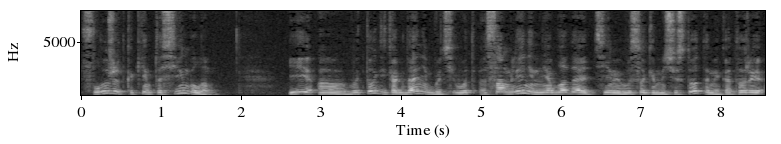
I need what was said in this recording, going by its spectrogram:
служит каким-то символом, и э, в итоге когда-нибудь, вот сам Ленин не обладает теми высокими частотами, которые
